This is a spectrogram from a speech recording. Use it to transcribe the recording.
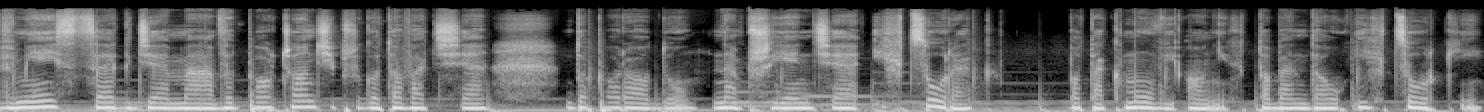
w miejsce, gdzie ma wypocząć i przygotować się do porodu na przyjęcie ich córek, bo tak mówi o nich, to będą ich córki.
